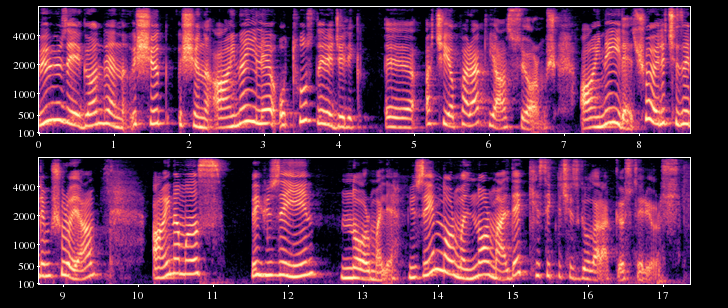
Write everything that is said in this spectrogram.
Büyü yüzeye gönderilen ışık ışını ayna ile 30 derecelik e, açı yaparak yansıyormuş. Ayna ile şöyle çizelim şuraya. Aynamız ve yüzeyin normali. Yüzeyin normali normalde kesikli çizgi olarak gösteriyoruz.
